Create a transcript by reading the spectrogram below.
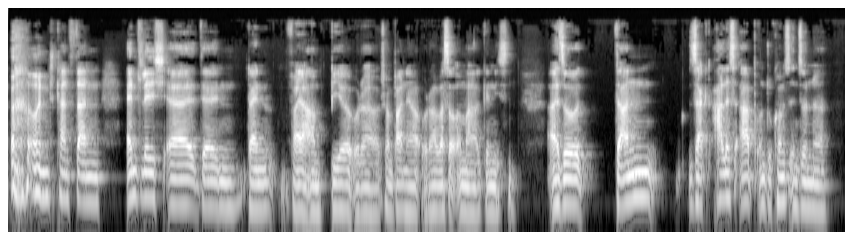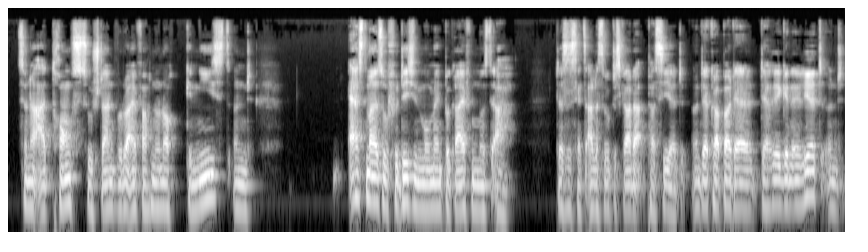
und kannst dann endlich äh, den, dein Feierabendbier oder Champagner oder was auch immer genießen. Also dann sagt alles ab und du kommst in so eine, so eine Art Trance-Zustand, wo du einfach nur noch genießt und erstmal so für dich im Moment begreifen musst, ach, das ist jetzt alles wirklich gerade passiert. Und der Körper, der, der regeneriert und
